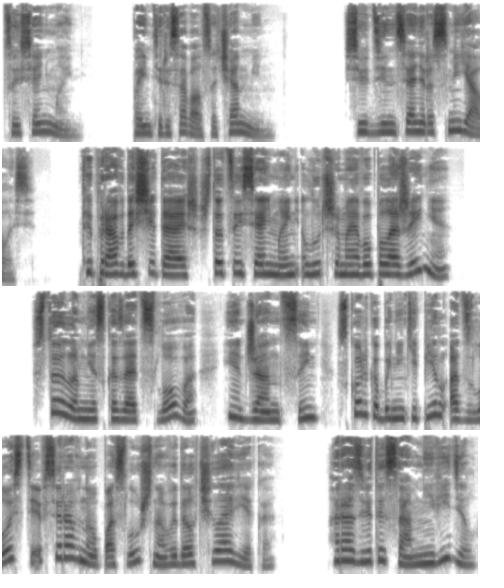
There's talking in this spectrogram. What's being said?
Ци Сяньмэнь? — поинтересовался Чанмин. Сюдзин Сянь рассмеялась. «Ты правда считаешь, что Ци Сяньмэнь лучше моего положения? Стоило мне сказать слово, и Джан Цинь, сколько бы ни кипел от злости, все равно послушно выдал человека. Разве ты сам не видел?»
